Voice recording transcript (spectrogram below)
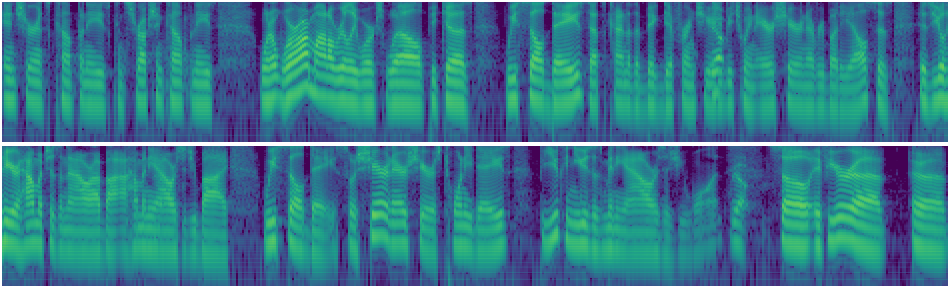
insurance companies, construction companies. When, where our model really works well because we sell days. That's kind of the big differentiator Yep. between AirShare and everybody else. Is is you'll hear how much is an hour I buy. How many hours did you buy? We sell days. So a share and AirShare is 20 days, but you can use as many hours as you want. Yeah. So if you're a, a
